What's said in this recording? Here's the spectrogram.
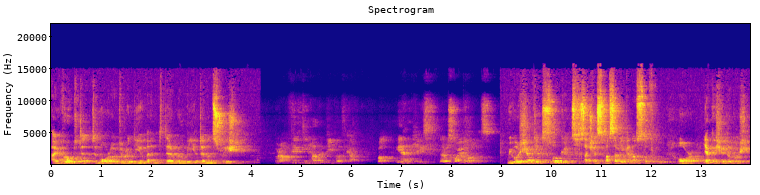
I wrote that tomorrow during the event there will be a demonstration. Around 1500 people have come. Well, in any case, there was quite a lot of us. We were shouting slogans such as Masaryka na stovku or do koše.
